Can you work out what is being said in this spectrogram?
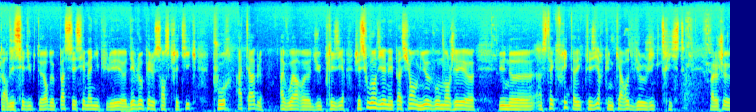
par des séducteurs, ne pas se laisser manipuler, développer le sens critique pour, à table, avoir du plaisir. J'ai souvent dit à mes patients, mieux vaut manger une, un steak frites avec plaisir qu'une carotte biologique triste. Voilà, je,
